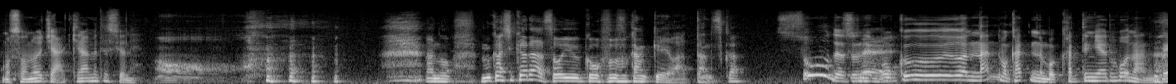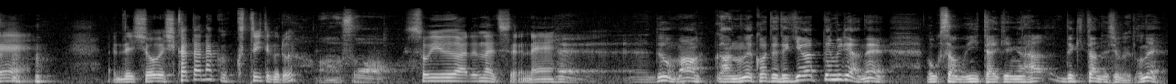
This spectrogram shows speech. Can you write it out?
え。もうそのうち諦めですよね。あ の昔からそういうこう夫婦関係はあったんですか？そうですね、ねえ。僕は何でも勝手にも勝手にやる方なんで でしょう仕方なくくっついてくる？ああそう。そういうあれなんですよね、ええ。でもまああのねこうやって出来上がってみりゃね奥さんもいい体験ができたんでしょうけどね。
